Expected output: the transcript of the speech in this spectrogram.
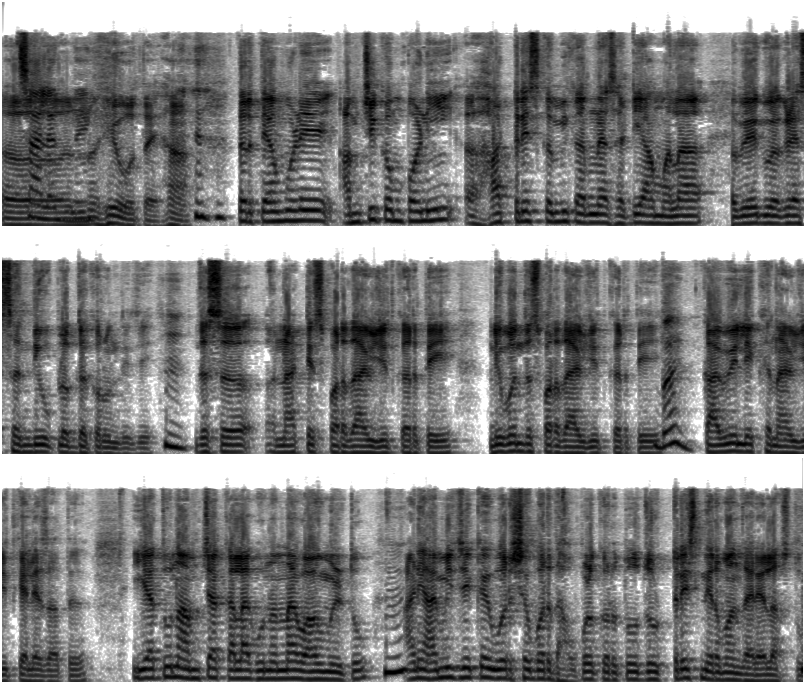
हे होत आहे हा. तर त्यामुळे आमची कंपनी हा ट्रेस कमी करण्यासाठी आम्हाला वेगवेगळ्या संधी उपलब्ध करून देते. जसं नाट्य स्पर्धा आयोजित करते निबंध स्पर्धा आयोजित करते. काव्य लेखन आयोजित केलं जातं. यातून आमच्या कलागुणांना वाव मिळतो आणि आम्ही जे काही वर्षभर धावपळ करतो जो ट्रेस निर्माण झालेला असतो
